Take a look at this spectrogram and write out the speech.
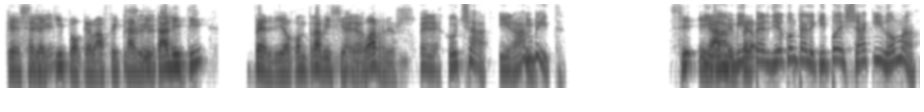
que es el equipo que va a fichar Sí. Vitality, perdió contra V7 Pero- Warriors. Pero escucha, y Gambit. Sí, y, Y, Gambit, Gambit pero- perdió contra el equipo de Shaq y Doma.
